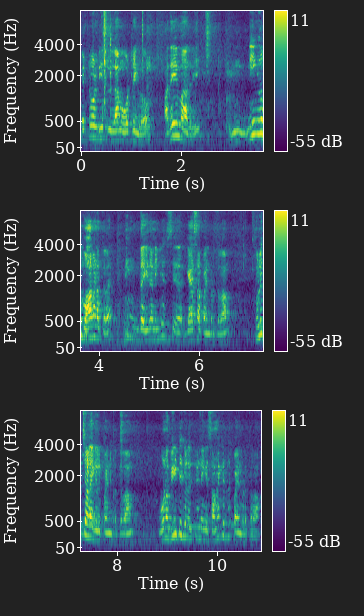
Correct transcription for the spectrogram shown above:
பெட்ரோல் டீசல் இல்லாமல் ஓட்டுறீங்களோ அதே மாதிரி நீங்களும் வாகனத்தில் இந்த இதை நீங்கள் கேஸாக பயன்படுத்தலாம். தொழிற்சாலைகளுக்கு பயன்படுத்தலாம். உணவு வீட்டுகளுக்கு நீங்கள் சமைக்கிறதுக்கு பயன்படுத்தலாம்.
